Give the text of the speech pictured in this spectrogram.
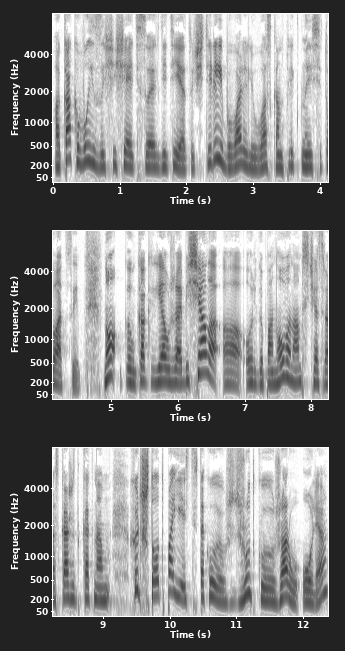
А как вы защищаете своих детей от учителей? Бывали ли у вас конфликтные ситуации? Но, как я уже обещала, а, Ольга Панова нам сейчас расскажет, как нам хоть что-то поесть в такую жуткую жару. Оля?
